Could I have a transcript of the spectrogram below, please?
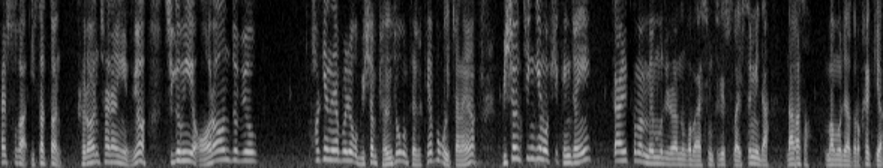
할 수가 있었던 그런 차량이고요. 지금 이 어라운드 뷰 확인해 보려고 미션 변속을 계속 해보고 있잖아요. 미션 튕김없이 굉장히 깔끔한 매물이라는 거 말씀드릴 수가 있습니다. 나가서 마무리하도록 할게요.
